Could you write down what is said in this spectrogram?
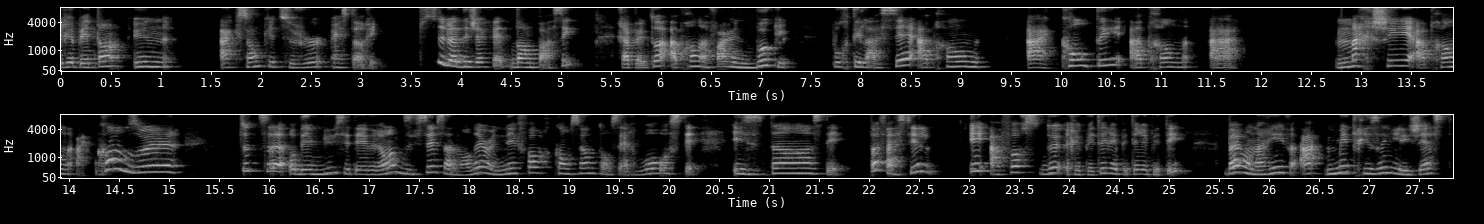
répétant une action que tu veux instaurer. Si tu l'as déjà fait dans le passé, rappelle-toi, apprendre à faire une boucle pour tes lacets, apprendre à compter, apprendre à marcher, apprendre à conduire. Tout ça, au début, c'était vraiment difficile. Ça demandait un effort conscient de ton cerveau. C'était hésitant, c'était pas facile. Et à force de répéter, répéter, répéter, ben, on arrive à maîtriser les gestes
